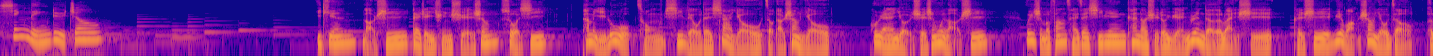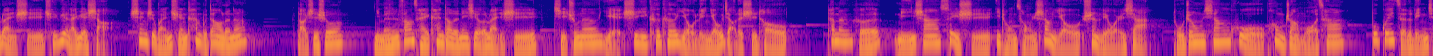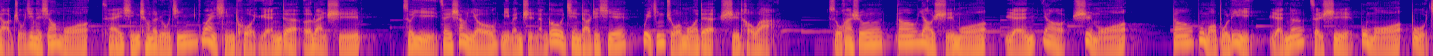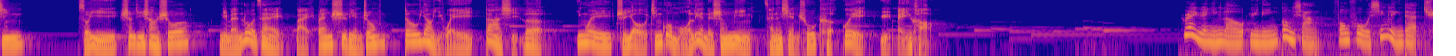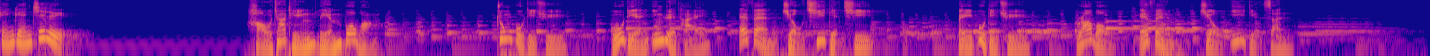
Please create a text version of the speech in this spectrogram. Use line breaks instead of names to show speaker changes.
心灵绿洲。
一天，老师带着一群学生溯溪，他们一路从溪流的下游走到上游。忽然有学生问老师：“为什么方才在溪边看到许多圆润的鹅卵石，可是越往上游走，鹅卵石却越来越少，甚至完全看不到了呢？”老师说：“你们方才看到的那些鹅卵石，起初呢，也是一颗颗有棱有角的石头。”它们和泥沙碎石一同从上游顺流而下，途中相互碰撞摩擦，不规则的棱角逐渐的消磨，才形成了如今外形椭圆的鹅卵石。所以在上游，你们只能够见到这些未经琢磨的石头啊。俗话说：“刀要石磨，人要识磨。刀不磨不利。”人呢，则是不磨不精，所以圣经上说：“你们落在百般试炼中，都要以为大喜乐，因为只有经过磨练的生命，才能显出可贵与美好。”
瑞园银楼与您共享丰富心灵的全员之旅。
好家庭联播网。中部地区，古典音乐台，FM 九七点七；北部地区，Bravo FM 九一点三。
